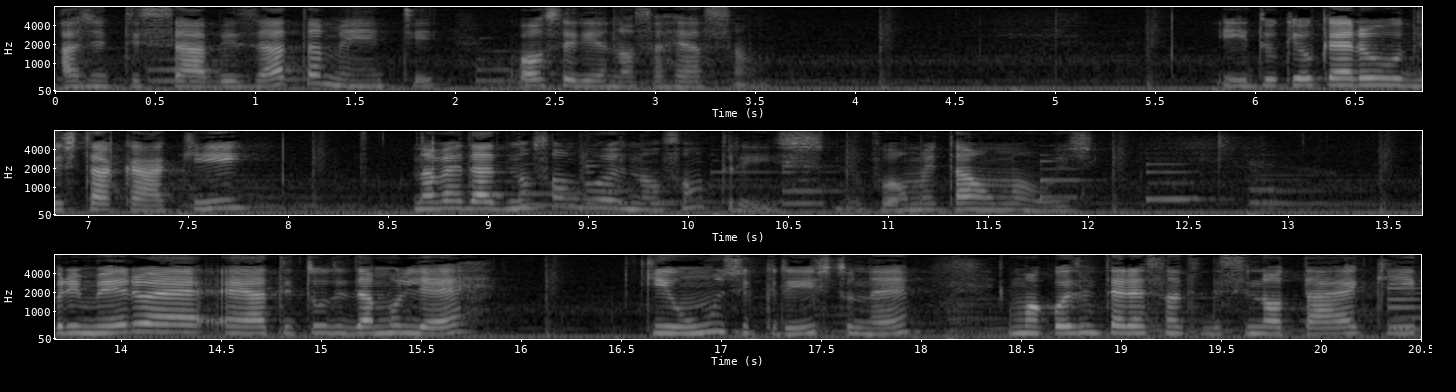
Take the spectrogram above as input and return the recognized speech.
a gente sabe exatamente qual seria a nossa reação. E do que eu quero destacar aqui, na verdade não são duas, não, são três. Eu vou aumentar uma hoje. Primeiro é, é a atitude da mulher que unge Cristo, né? Uma coisa interessante de se notar é que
